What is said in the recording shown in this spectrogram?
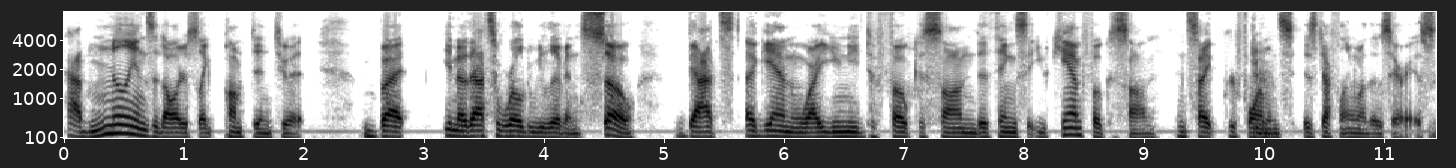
had millions of dollars like pumped into it. But you know, that's a world we live in. So that's again why you need to focus on the things that you can focus on, and site performance is definitely one of those areas.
